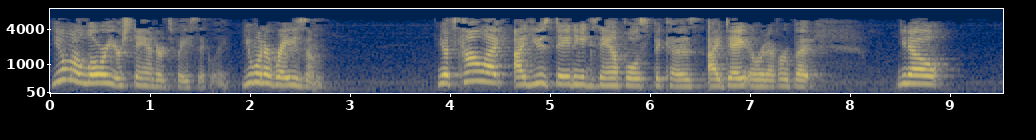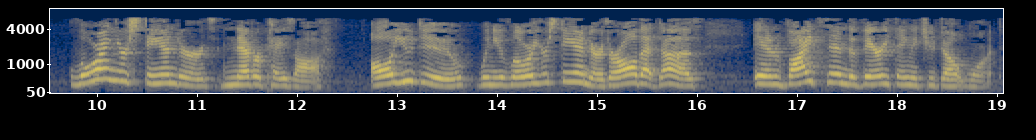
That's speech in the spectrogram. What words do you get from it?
you don't want to lower your standards basically. You want to raise them. You know, it's kind of like I use dating examples because I date or whatever, but you know, lowering your standards never pays off. All you do when you lower your standards, or all that does, it invites in the very thing that you don't want.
